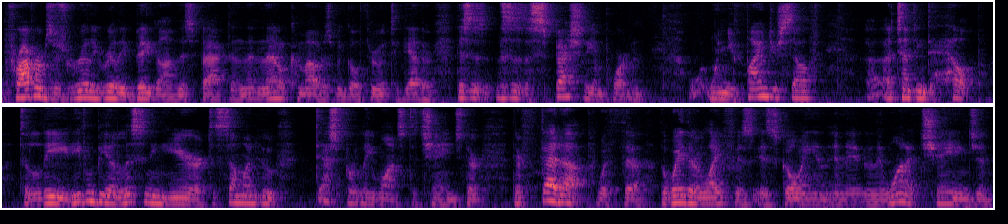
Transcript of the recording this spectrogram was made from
Proverbs is really, really big on this fact, and, that'll come out as we go through it together. This is, this is especially important when you find yourself uh, attempting to help, to lead, even be a listening ear to someone who desperately wants to change. They're, they're fed up with the, the way their life is, is going, and, and, they, and they want to change. And,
